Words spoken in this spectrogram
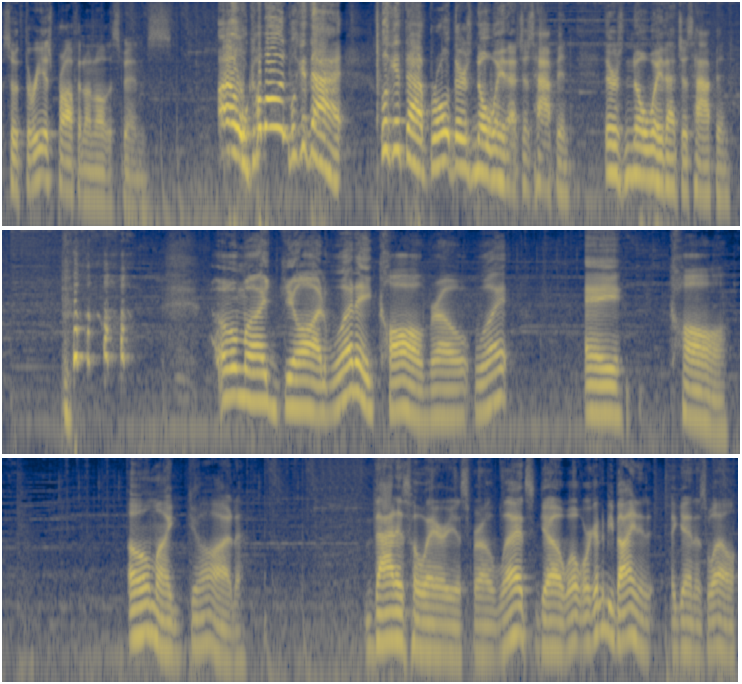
So three is profit on all the spins. Oh, come on. Look at that. Look at that, bro. There's no way that just happened. There's no way that just happened. oh my god. What a call, bro. What a call. Oh my god. That is hilarious, bro. Let's go. Well, we're going to be buying it again as well.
